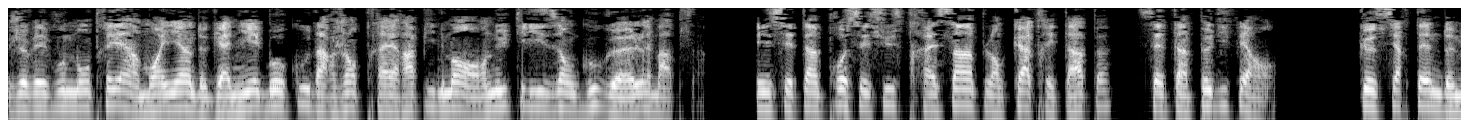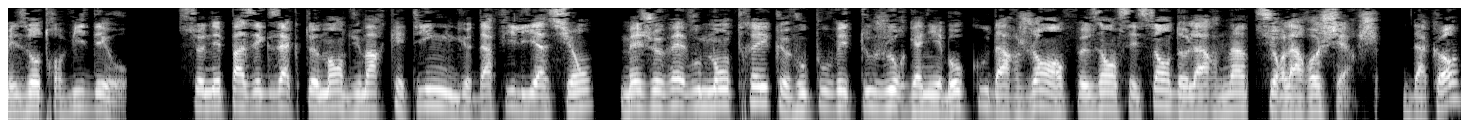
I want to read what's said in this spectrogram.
Je vais vous montrer un moyen de gagner beaucoup d'argent très rapidement en utilisant Google Maps. Et c'est un processus très simple en quatre étapes, c'est un peu différent que certaines de mes autres vidéos. Ce n'est pas exactement du marketing d'affiliation, mais je vais vous montrer que vous pouvez toujours gagner beaucoup d'argent en faisant ces 100 dollars sur la recherche, d'accord?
